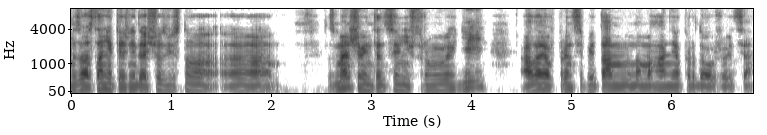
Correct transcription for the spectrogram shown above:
за останні тижні дещо, звісно, е, зменшив інтенсивність штурмових дій, але в принципі там намагання продовжуються.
